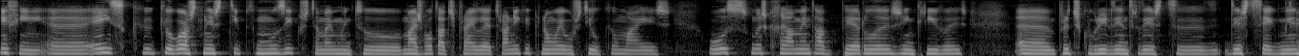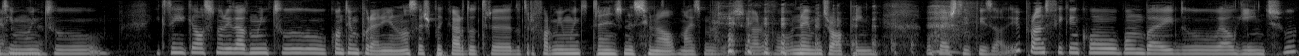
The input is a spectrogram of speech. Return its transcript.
enfim, eh, é isso que, que eu gosto neste tipo de músicos, também muito mais voltados para a eletrónica, que não é o estilo que eu mais ouço, mas que realmente há pérolas incríveis ah, para descobrir dentro deste, deste segmento e dúvida. muito. E que tem aquela sonoridade muito contemporânea, não sei explicar de outra, de outra forma, e muito transnacional, mais uma vez. Agora vou name dropping o resto do episódio. E pronto, fiquem com o Bombay do El Guincho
